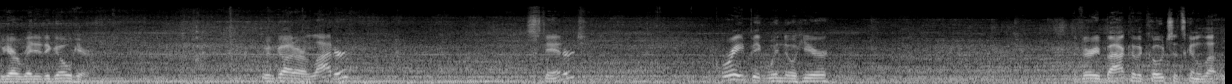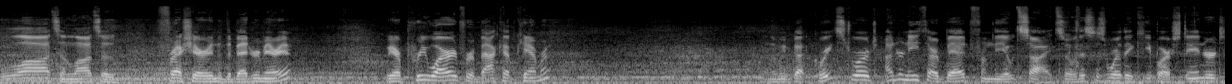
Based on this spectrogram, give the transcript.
we are ready to go here. We've got our ladder, standard. Great big window here very back of the coach that's going to let lots and lots of fresh air into the bedroom area. We are pre-wired for a backup camera. And then we've got great storage underneath our bed from the outside. So this is where they keep our standard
